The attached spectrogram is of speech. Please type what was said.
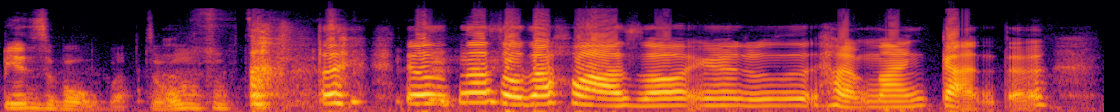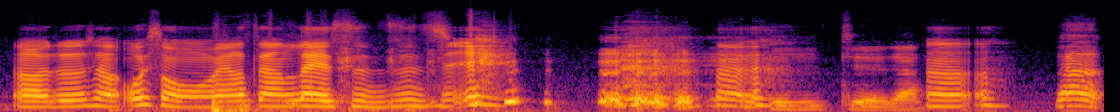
编什么舞啊？怎么复杂？就那时候在画的时候，因为就是很蛮赶的，然后就是想，为什么我们要这样累死自己？理解这样。嗯嗯。那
